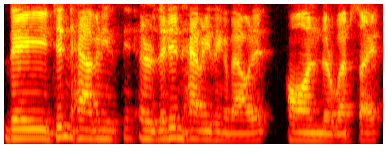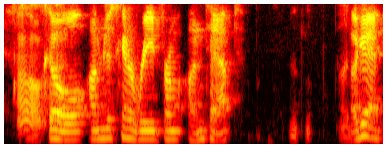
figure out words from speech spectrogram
they didn't have anything or they didn't have anything about it on their website Oh, okay. so i'm just going to read from untappd again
